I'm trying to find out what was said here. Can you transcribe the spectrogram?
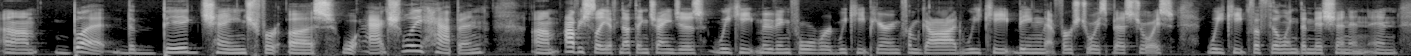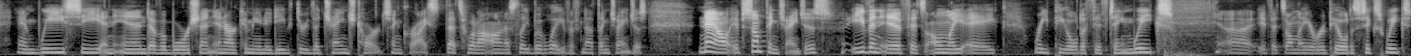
Um, but the big change for us will actually happen. Um, obviously, if nothing changes, we keep moving forward. We keep hearing from God. We keep being that first choice, best choice. We keep fulfilling the mission, and and and we see an end of abortion in our community through the changed hearts in Christ. That's what I honestly believe. If nothing changes, now if something changes, even if it's only a repeal to 15 weeks, uh, if it's only a repeal to six weeks,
